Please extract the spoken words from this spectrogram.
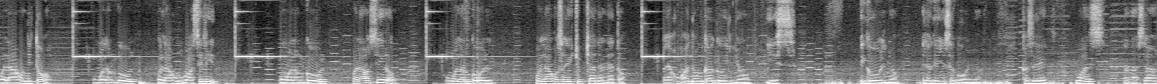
wala ako nito. Kung walang goal, wala akong Vaseline. Kung walang goal, wala akong zero. Kung walang goal, wala ako sa YouTube channel na to. Kaya kung ano ang gagawin nyo is i-goal nyo. Ilagay nyo sa goal nyo. Kasi once na nasa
